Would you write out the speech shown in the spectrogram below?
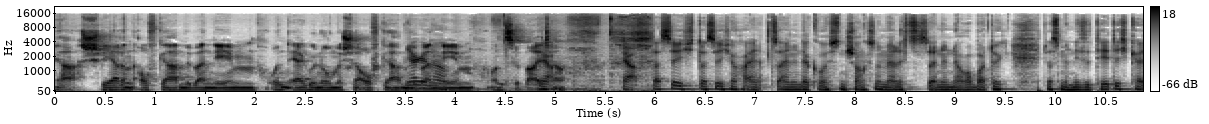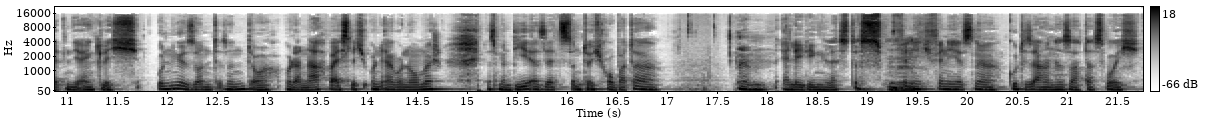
ja, schweren Aufgaben übernehmen, unergonomische Aufgaben ja, genau. übernehmen und so weiter. Ja, ja das sehe ich, das sehe ich auch als eine der größten Chancen, um ehrlich zu sein, in der Robotik, dass man diese Tätigkeiten, die eigentlich ungesund sind oder nachweislich unergonomisch, dass man die ersetzt und durch Roboter ähm, erledigen lässt. Das mhm. finde ich, finde ich ist eine gute Sache. Und das ist auch das, wo ich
